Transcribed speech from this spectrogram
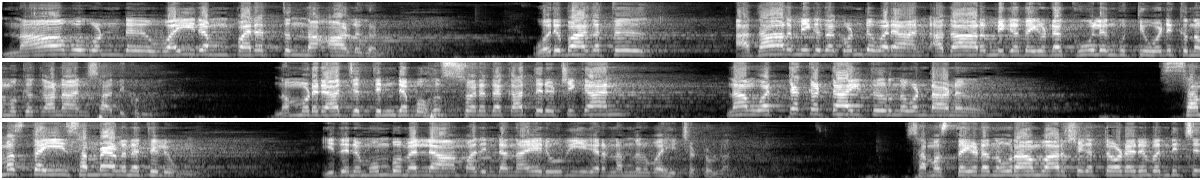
നാവുകൊണ്ട് വൈരം പരത്തുന്ന ആളുകൾ. ഒരു ഭാഗത്ത് അധാർമികത കൊണ്ടുവരാൻ അധാർമികതയുടെ കൂലം കുത്തി ഒഴുക്ക് നമുക്ക് കാണാൻ സാധിക്കുന്നു. നമ്മുടെ രാജ്യത്തിന്റെ ബഹുസ്വരത കാത്തുരക്ഷിക്കാൻ നാം ഒറ്റക്കെട്ടായി തീർന്നുകൊണ്ടാണ് സമസ്ത ഈ സമ്മേളനത്തിലും ഇതിനു മുമ്പുമെല്ലാം അതിന്റെ നയരൂപീകരണം നിർവഹിച്ചിട്ടുള്ളത്. സമസ്തയുടെ നൂറാം വാർഷികത്തോടനുബന്ധിച്ച്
